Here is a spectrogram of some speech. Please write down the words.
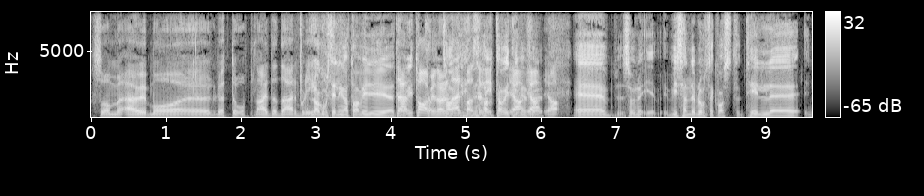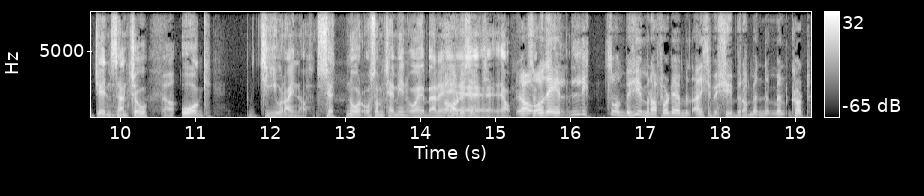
Som òg må eh, gløtte opp. Nei, det der blir Lagoppstillinga tar vi Den tar vi når det nærmer seg litt. Tar vi timen Ja, ja, ja, Eh, så vi sender blomsterkvast til eh, Jaden Sancho og Gio Reina, 17 år, og som kommer inn og er bare Har du sett? Ja. Ja, og det er litt sånn bekymra for det men, ikke bekymra, men, men klart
